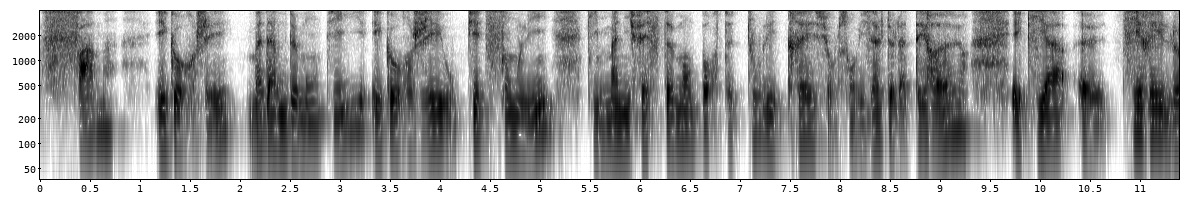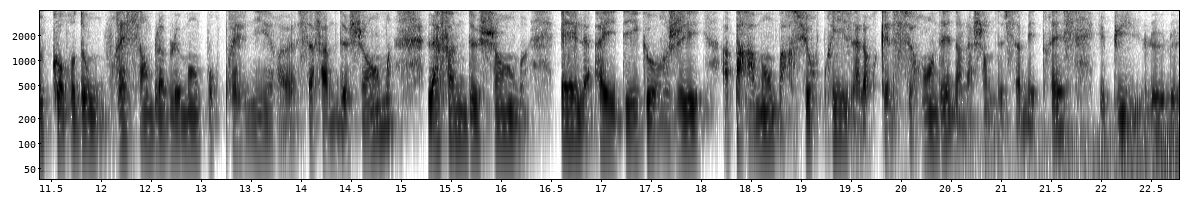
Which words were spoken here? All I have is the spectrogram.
femmes égorgée, Madame de Montille, égorgée au pied de son lit, qui manifestement porte tous les traits sur son visage de la terreur, et qui a euh, tiré le cordon vraisemblablement pour prévenir euh, sa femme de chambre. La femme de chambre, elle, a été égorgée apparemment par surprise alors qu'elle se rendait dans la chambre de sa maîtresse. Et puis le, le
